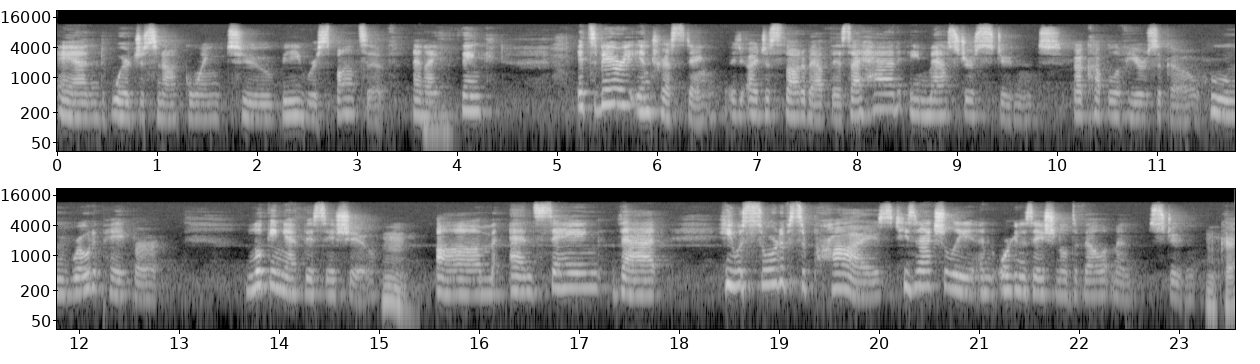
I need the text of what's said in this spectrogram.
and we're just not going to be responsive. And I think it's very interesting. I- I just thought about this. I had a master's student a couple of years ago who wrote a paper looking at this issue Hmm. um, and saying that he was sort of surprised. He's actually an organizational development student. Okay.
